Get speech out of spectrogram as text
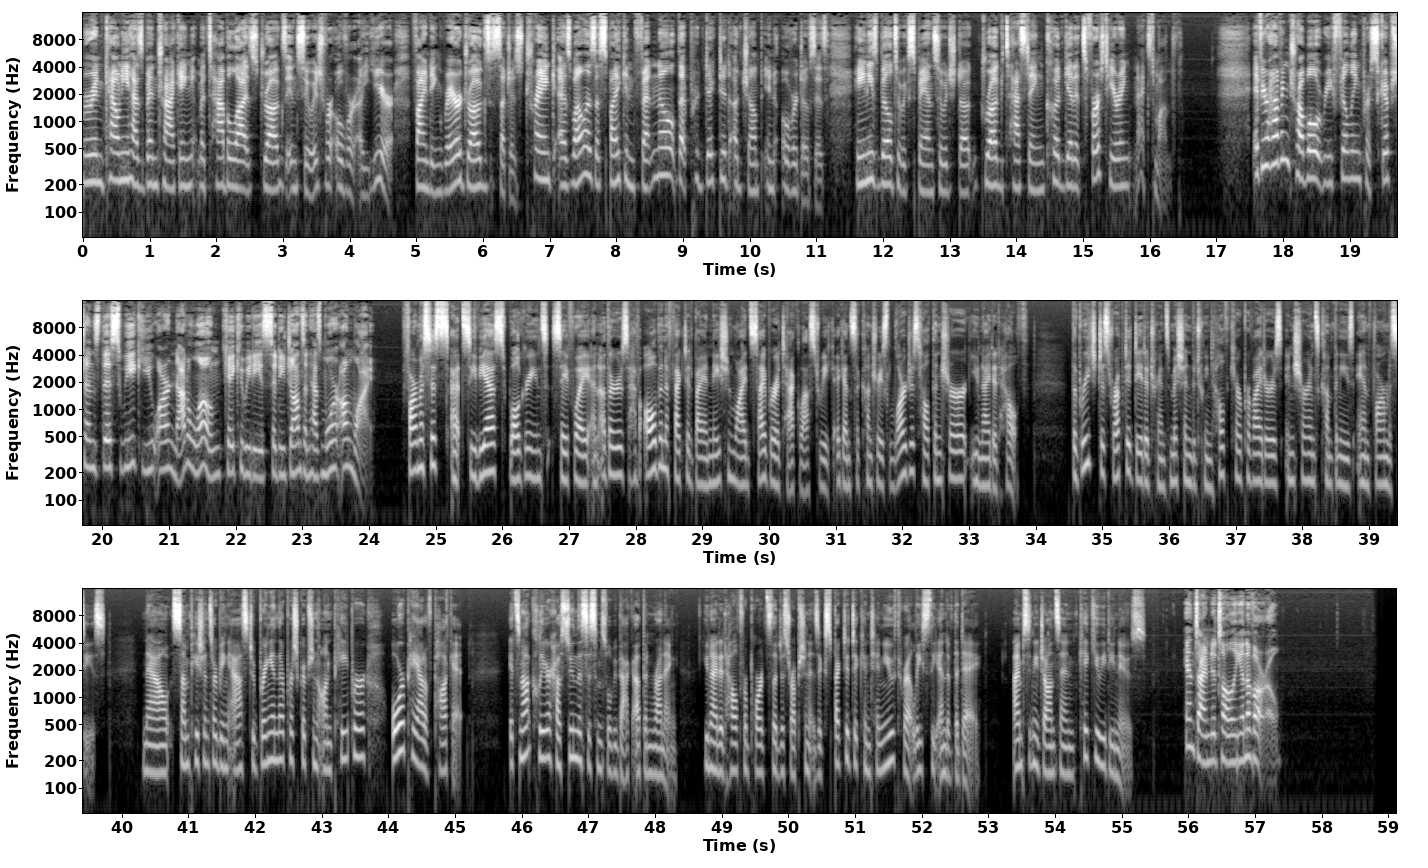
Marin County has been tracking metabolized drugs in sewage for over a year, finding rare drugs such as tranq, as well as a spike in fentanyl that predicted a jump in overdoses. Haney's bill to expand sewage drug testing could get its first hearing next month. If you're having trouble refilling prescriptions this week, you are not alone. KQED's Sydney Johnson has more on why. Pharmacists at CVS, Walgreens, Safeway, and others have all been affected by a nationwide cyber attack last week against the country's largest health insurer, United Health. The breach disrupted data transmission between healthcare providers, insurance companies, and pharmacies. Now, some patients are being asked to bring in their prescription on paper or pay out of pocket. It's not clear how soon the systems will be back up and running. United Health reports the disruption is expected to continue through at least the end of the day. I'm Sydney Johnson, KQED News. And I'm Natalia Navarro.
